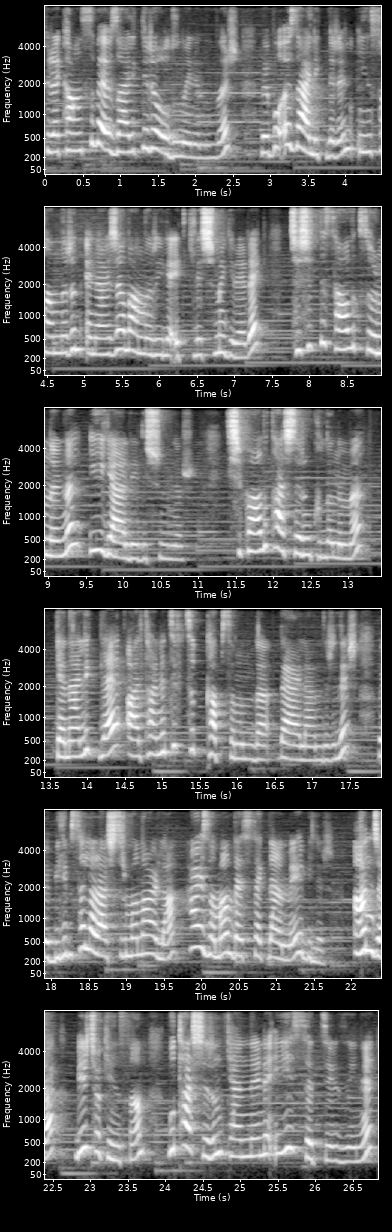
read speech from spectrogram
frekansı ve özellikleri olduğuna inanılır ve bu özelliklerin insanların enerji alanları ile etkileşime girerek çeşitli sağlık sorunlarına iyi geldiği düşünülür. Şifalı taşların kullanımı genellikle alternatif tıp kapsamında değerlendirilir ve bilimsel araştırmalarla her zaman desteklenmeyebilir. Ancak birçok insan bu taşların kendilerine iyi hissettirdiğini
